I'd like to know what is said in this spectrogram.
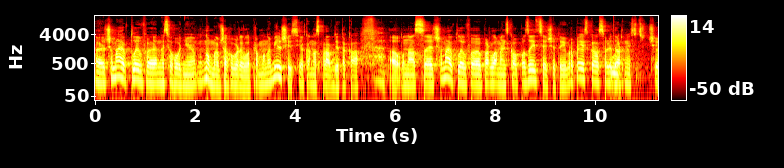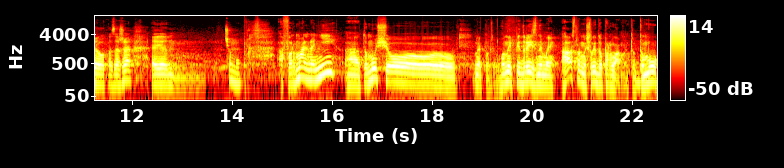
Е, Чи має вплив е, на сьогодні? Ну, ми вже говорили про монобільшість, яка насправді така е, у нас. Чи має вплив парламентська опозиція, чи то європейська солідарність, чи ОПЗЖ? Чому? Формально ні, тому що ну, як вони під різними гаслами йшли до парламенту. Тому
